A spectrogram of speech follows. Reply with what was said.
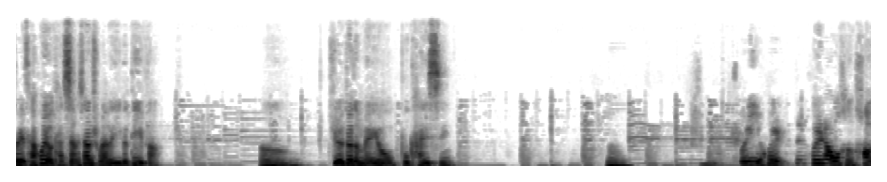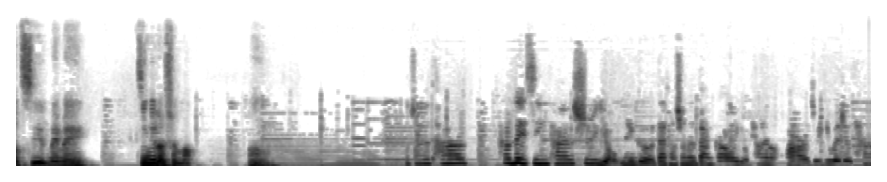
所以才会有他想象出来的一个地方，嗯，绝对的没有不开心，嗯，所以也会会让我很好奇妹妹经历了什么，嗯，我觉得她她内心她是有那个大厂生的蛋糕，有漂亮的花儿，就意味着她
